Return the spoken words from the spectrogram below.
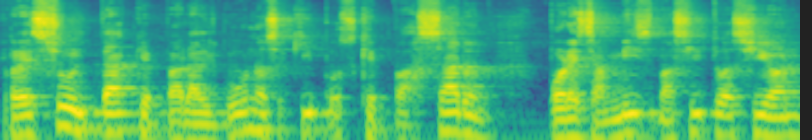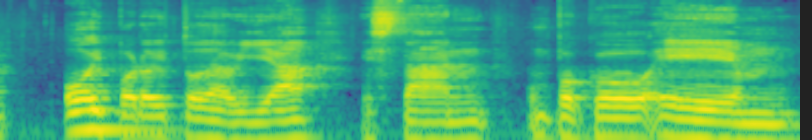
Resulta que para algunos equipos que pasaron por esa misma situación, hoy por hoy todavía están un poco em,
